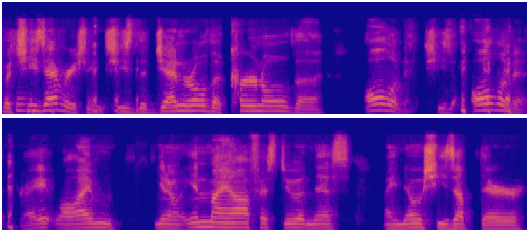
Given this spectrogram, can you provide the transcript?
But she's everything. She's the general, the colonel, the all of it. She's all of it, right? While I'm, you know, in my office doing this, I know she's up there,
